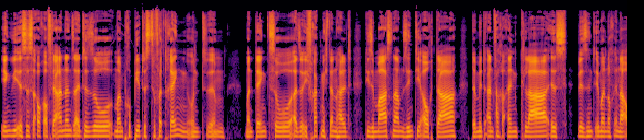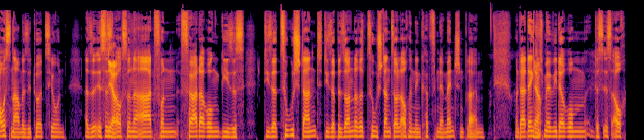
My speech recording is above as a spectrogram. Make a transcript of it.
irgendwie ist es auch auf der anderen Seite so, man probiert es zu verdrängen und ähm, man denkt so, also ich frage mich dann halt, diese Maßnahmen, sind die auch da, damit einfach allen klar ist, wir sind immer noch in einer Ausnahmesituation. Also ist es Ja. auch so eine Art von Förderung dieses, dieser Zustand, dieser besondere Zustand soll auch in den Köpfen der Menschen bleiben. Und da denke Ja. ich mir wiederum, das ist auch,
